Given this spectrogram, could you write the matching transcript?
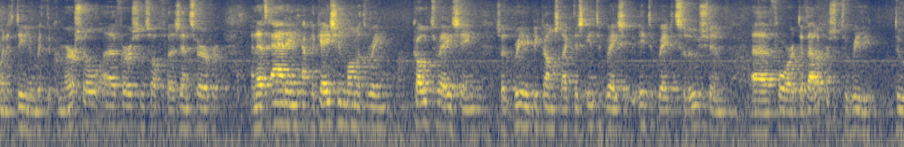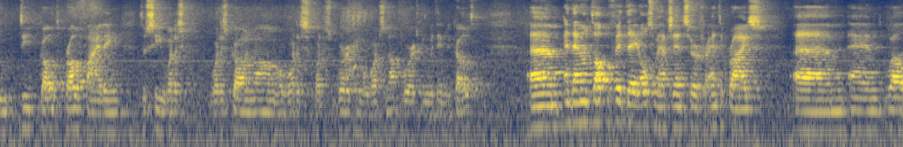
when it's dealing with the commercial uh, versions of uh, Zend Server. And that's adding application monitoring, code tracing, so it really becomes like this integration, integrated solution uh, for developers to really do deep code profiling to see what is, what is going on or what is, what is working or what's not working within the code. Um, and then on top of it, they also have Zend Server Enterprise, um, and well,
